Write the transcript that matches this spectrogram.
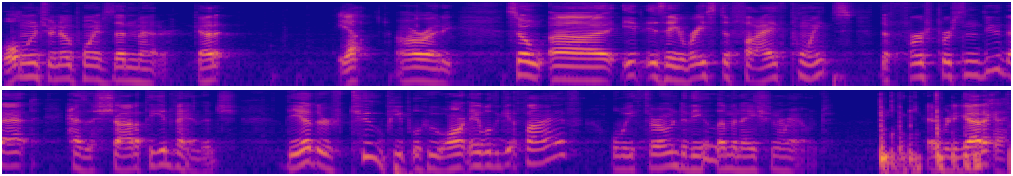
points or no points, doesn't matter. Got it? Yep. Alrighty. So uh, it is a race to five points. The first person to do that has a shot at the advantage. The other two people who aren't able to get five will be thrown to the elimination round. Everybody got it?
